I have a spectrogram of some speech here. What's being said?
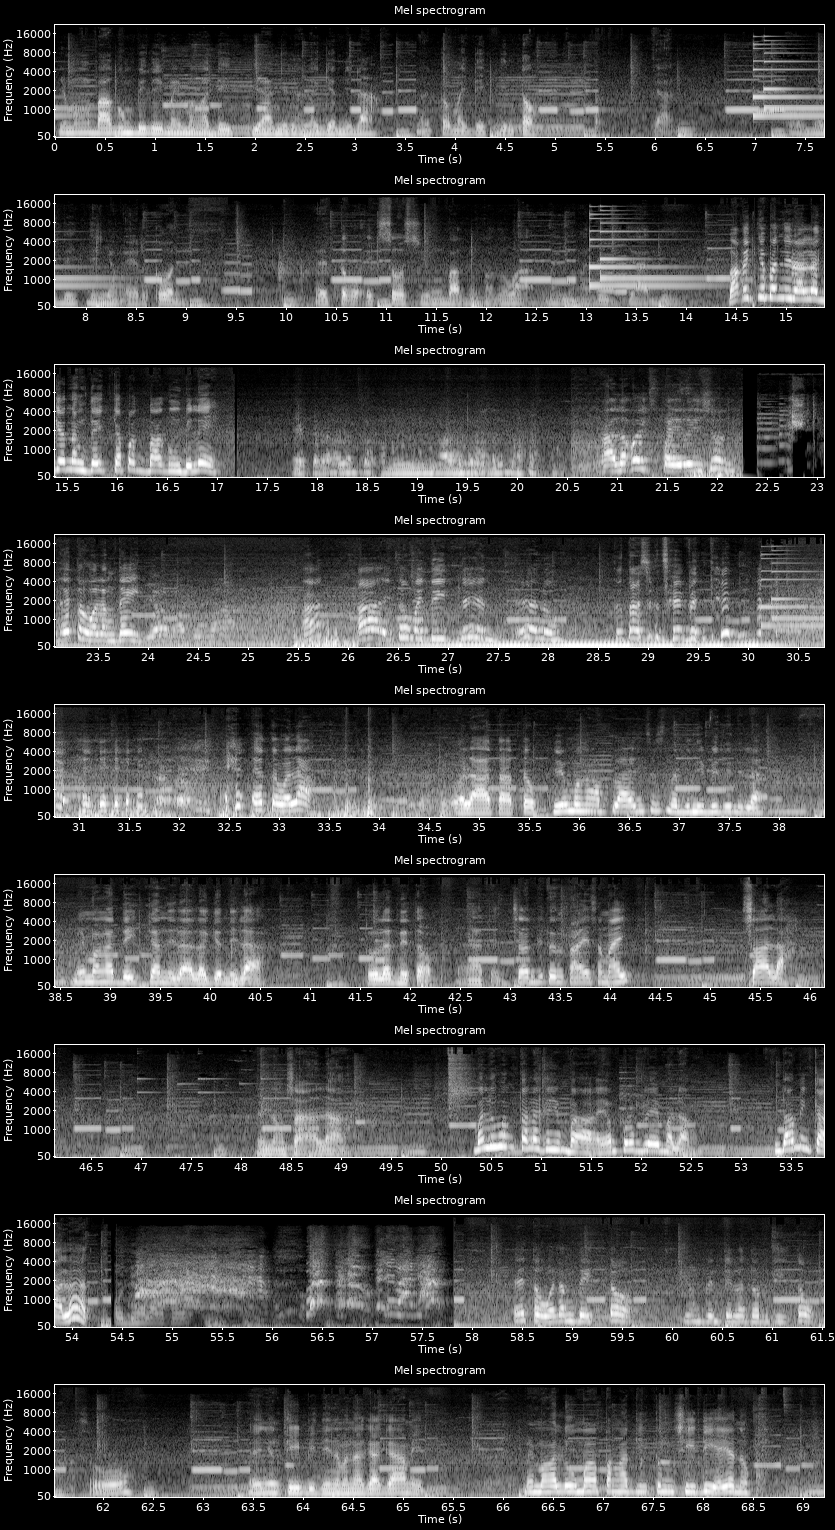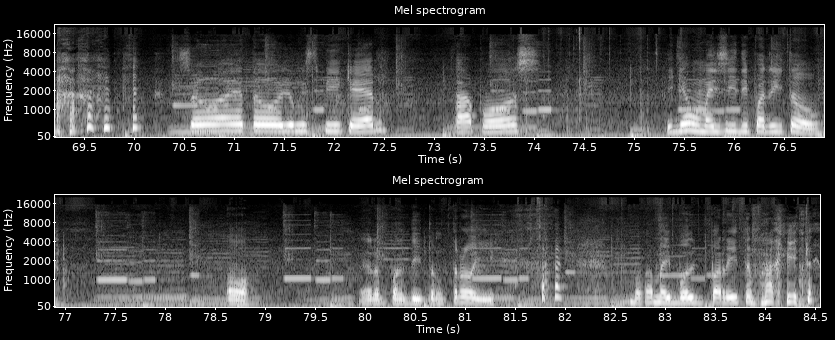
Yung mga bagong bili, may mga date yan, nilalagyan nila. Ito, may date din to. Yan. Oh, may date din yung aircon. Ito, exhaust, yung bagong pagawa. May mga date yan. Bakit nyo ba nilalagyan ng date kapag bagong bili? Eh, para alam ko kung Akala ko expiration. Ito, walang date. Ha? Ah, ito may date din. Ayan o. 2017. Ito, wala. Wala ata to. Yung mga appliances na binibili nila, may mga date yan nilalagyan nila. Tulad nito. Natin. So, dito na tayo sa may sala. Yan ang sala. Maluwang talaga yung bahay. Ang problema lang, ang daming kalat. Eto, walang date to. Yung ventilador dito. So, yan yung TV, di naman nagagamit. May mga luma pa nga ditong CD, ayan oh. so, ito yung speaker. Tapos, tingnan mo, may CD pa dito. Oh. Meron pa ditong Troy. Baka may bold pa rito makita.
